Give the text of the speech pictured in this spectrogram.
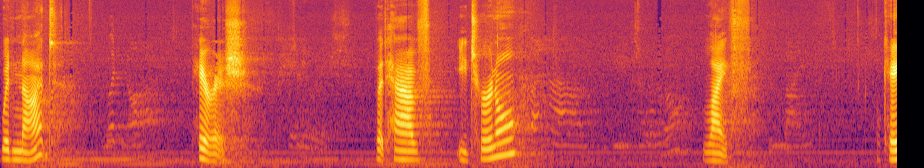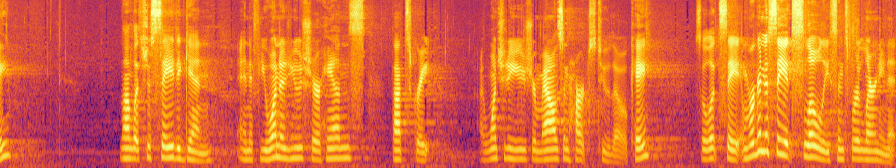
would not perish, but have eternal life. Okay? Now let's just say it again. And if you want to use your hands, that's great. I want you to use your mouths and hearts too, though, okay? So let's say it. And we're going to say it slowly since we're learning it.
